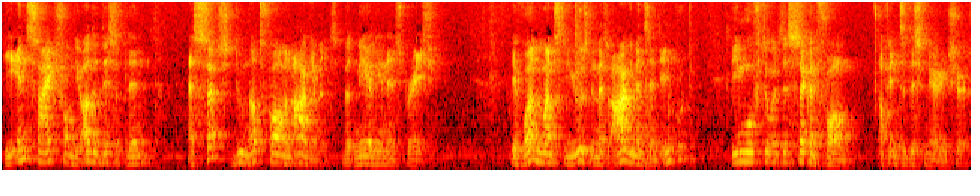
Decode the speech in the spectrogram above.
The insights from the other discipline as such do not form an argument, but merely an inspiration. If one wants to use them as arguments and input, we move towards the second form of interdisciplinary research,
